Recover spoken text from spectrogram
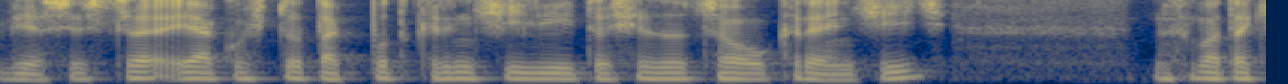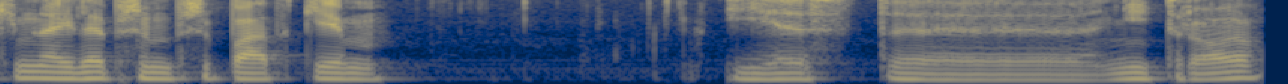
wiesz, jeszcze jakoś to tak podkręcili i to się zaczęło kręcić. No chyba takim najlepszym przypadkiem jest e, Nitro,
